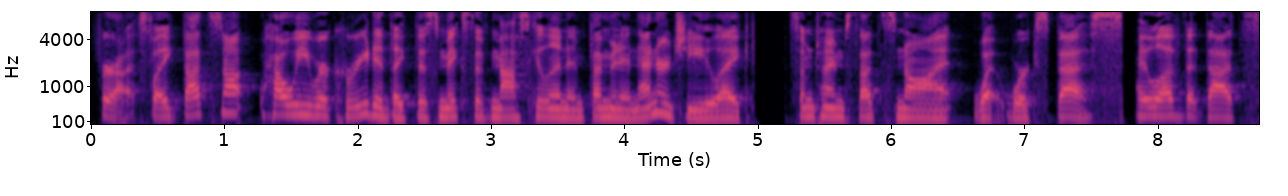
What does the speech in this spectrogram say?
for us. Like that's not how we were created, like this mix of masculine and feminine energy. Like sometimes that's not what works best. I love that that's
